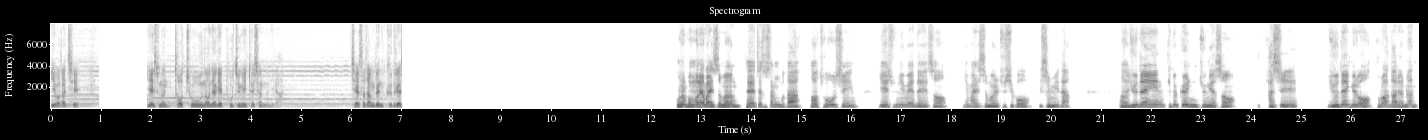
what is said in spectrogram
이와 같이 예수는 더 좋은 언약의 보증이 되셨느니라. 제사장 된 그들의 오늘 본문의 말씀은 대제사장보다 더 좋으신 예수님에 대해서 이 말씀을 주시고 있습니다. 어, 유대인 기독교인 중에서 다시 유대교로 돌아가려는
